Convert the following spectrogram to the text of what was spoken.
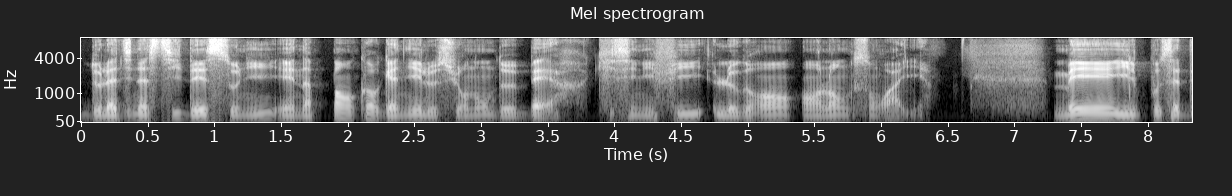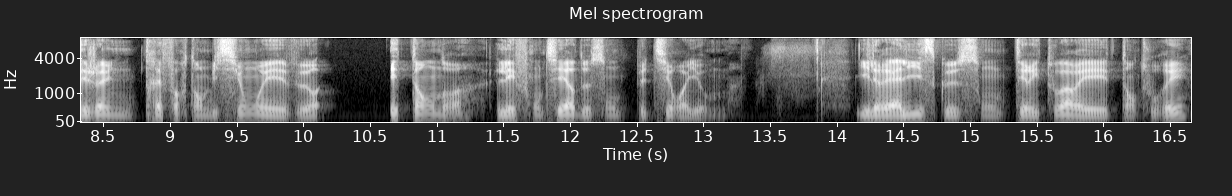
de la dynastie des Sony et n'a pas encore gagné le surnom de Ber, qui signifie le grand en langue sonrail. Mais il possède déjà une très forte ambition et veut étendre les frontières de son petit royaume. Il réalise que son territoire est entouré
